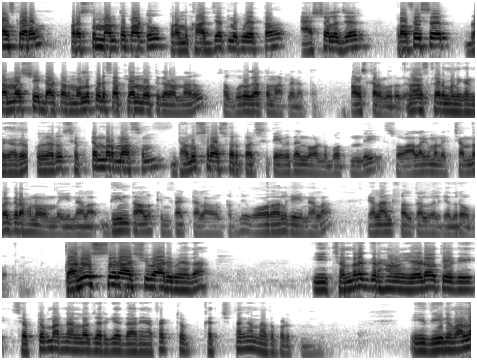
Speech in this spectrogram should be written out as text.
నమస్కారం. ప్రస్తుతం మనతో పాటు ప్రముఖ ఆధ్యాత్మికవేత్త astrologer professor Brahmasri doctor Mullapudi Satyanarayanamurthy గారు ఉన్నారు. సో గురుగారితో మాట్లాడతాం నమస్కారం గురుగారు నమస్కారం మణికంఠ గారు. గురుగారు సెప్టెంబర్ మాసం ధనుసు రాశి వారి పరిస్థితి ఏ విధంగా ఉండబోతుంది? సో అలాగే మనకి చంద్రగ్రహణం ఉంది ఈ నెల. దీని తాలూకు ఇంపాక్ట్ ఎలా ఉంటుంది? ఓవరాల్గా ఈ నెల ఎలాంటి ఫలితాలు వీళ్ళకి ఎదురవబోతున్నాయి ధనుస్సు రాశి వారి మీద ఈ చంద్రగ్రహణం ఏడవ తేదీ సెప్టెంబర్ నెలలో జరిగే దాని ఎఫెక్ట్ ఖచ్చితంగా మీద పడుతుంది. ఈ దీనివల్ల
